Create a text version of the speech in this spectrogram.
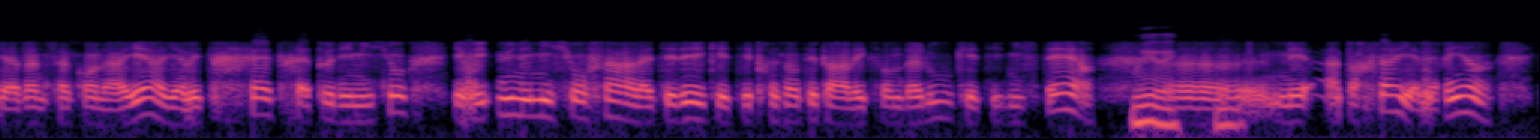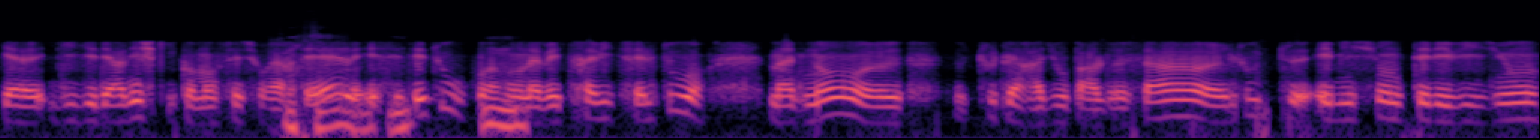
il y a 25 ans en arrière, il y avait très très peu d'émissions. Il y avait une émission phare à la télé qui était présentée par Alexandre Balou, qui était Mystère. Euh, mais à part ça, il n'y avait rien. Il y avait Didier Derlich qui commençait sur RTL et c'était tout. Quoi. Mm. On avait très vite fait le tour. Maintenant, euh, toutes les radios parlent de ça. Euh, toute émission de télévision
